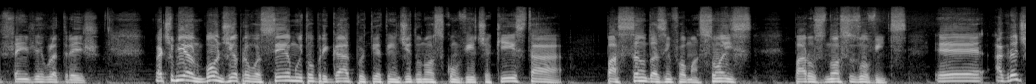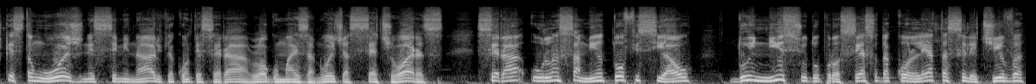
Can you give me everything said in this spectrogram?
100,3. Martiniano, bom dia para você. Muito obrigado por ter atendido o nosso convite aqui. Está passando as informações para os nossos ouvintes. É, a grande questão hoje, nesse seminário que acontecerá logo mais à noite, às 7 horas, será o lançamento oficial do início do processo da coleta seletiva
